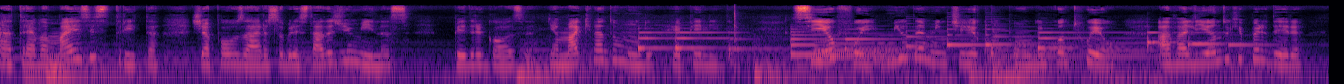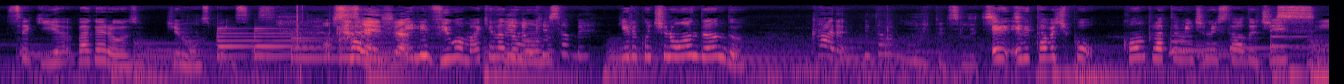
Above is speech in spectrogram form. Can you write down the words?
A treva mais estrita já pousara sobre a estrada de Minas, pedregosa, e a máquina do mundo repelida. Se eu fui miudamente recompondo, enquanto eu, avaliando o que perdera, seguia vagaroso de mãos pensas. Ou Cara, seja, ele viu a máquina do não mundo quis saber. e ele continuou andando. Cara, ele tava muito desiludido. Ele, ele tava, tipo, completamente no estado de. Sim.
